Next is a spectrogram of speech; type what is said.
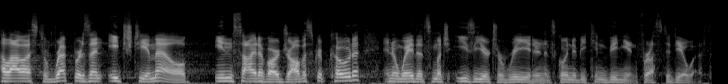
allow us to represent HTML inside of our JavaScript code in a way that's much easier to read, and it's going to be convenient for us to deal with.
